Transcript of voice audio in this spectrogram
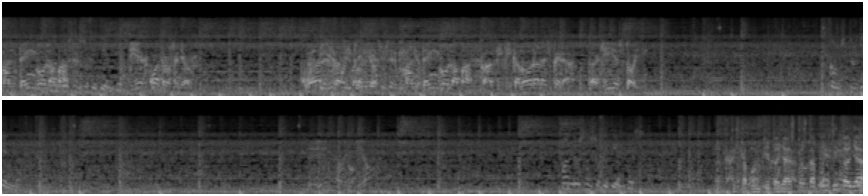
Mantengo la paz. Fondos insuficientes. 10-4, señor. ¿Cuál es la situación? Mantengo la paz. Pacificador a la espera. Aquí estoy. Construyendo. Fondos insuficientes. Esto está a puntito ya, esto está a puntito ya.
